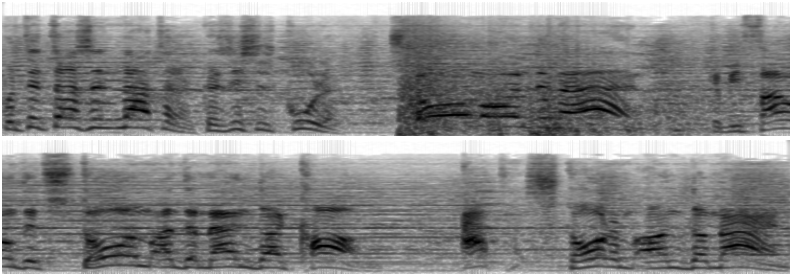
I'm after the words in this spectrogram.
but it doesn't matter, because this is cooler. Storm On Demand can be found at stormondemand.com, at Storm On Demand.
